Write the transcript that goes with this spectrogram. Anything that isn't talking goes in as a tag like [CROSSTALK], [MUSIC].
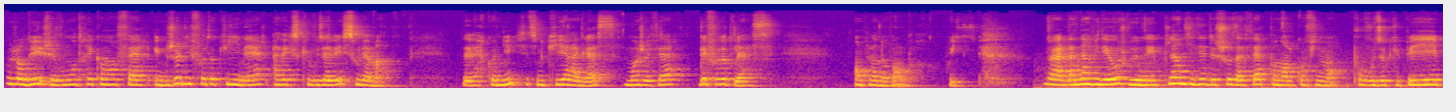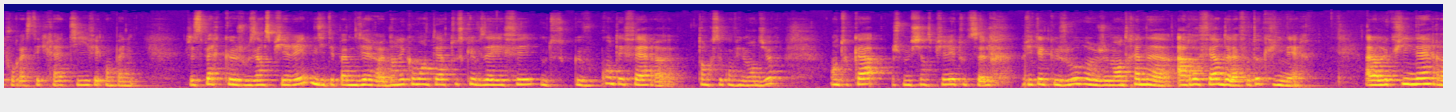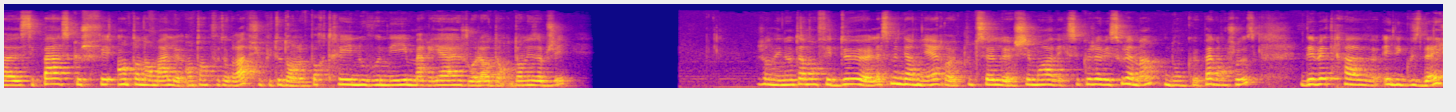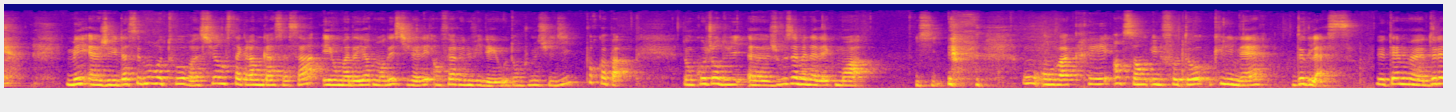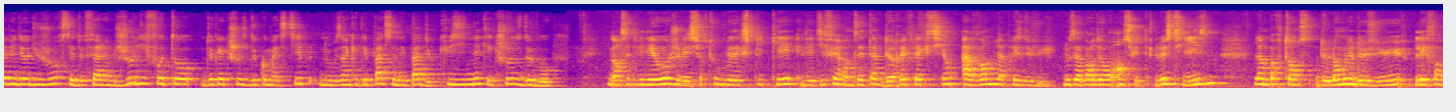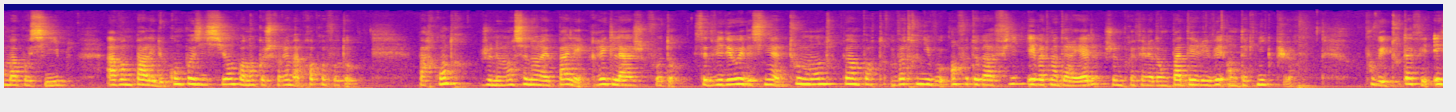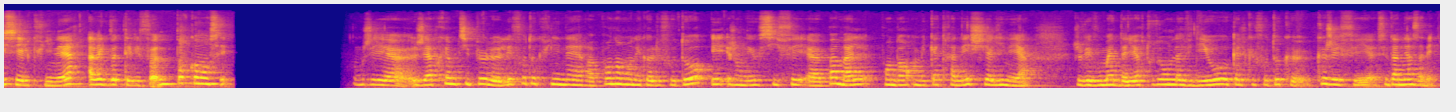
Aujourd'hui, je vais vous montrer comment faire une jolie photo culinaire avec ce que vous avez sous la main. Vous avez reconnu, c'est une cuillère à glace. Moi, je vais faire des photos de glace. En plein novembre, oui. [LAUGHS] Dans la dernière vidéo, je vous donnais plein d'idées de choses à faire pendant le confinement, pour vous occuper, pour rester créatif et compagnie. J'espère que je vous ai inspiré. N'hésitez pas à me dire dans les commentaires tout ce que vous avez fait ou tout ce que vous comptez faire euh, tant que ce confinement dure. En tout cas, je me suis inspirée toute seule. [LAUGHS] Depuis quelques jours, je m'entraîne à refaire de la photo culinaire. Alors le culinaire, euh, c'est pas ce que je fais en temps normal euh, en tant que photographe, je suis plutôt dans le portrait, nouveau-né, mariage ou alors dans, les objets. J'en ai notamment fait deux euh, la semaine dernière, toute seule chez moi avec ce que j'avais sous la main, donc pas grand chose, des betteraves et des gousses d'ail. [LAUGHS] Mais j'ai eu d'assez bons retours sur Instagram grâce à ça, et on m'a d'ailleurs demandé si j'allais en faire une vidéo, donc je me suis dit pourquoi pas. Donc aujourd'hui, je vous amène avec moi ici, [LAUGHS] où on va créer ensemble une photo culinaire de glace. Le thème de la vidéo du jour, c'est de faire une jolie photo de quelque chose de comestible. Ne vous inquiétez pas, ce n'est pas de cuisiner quelque chose de beau. Dans cette vidéo, je vais surtout vous expliquer les différentes étapes de réflexion avant la prise de vue. Nous aborderons ensuite le stylisme, l'importance de l'angle de vue, les formats possibles, avant de parler de composition pendant que je ferai ma propre photo. Par contre, je ne mentionnerai pas les réglages photo. Cette vidéo est destinée à tout le monde, peu importe votre niveau en photographie et votre matériel, je ne préférais donc pas dériver en technique pure pouvez tout à fait essayer le culinaire avec votre téléphone pour commencer. Euh, j'ai appris un petit peu les photos culinaires pendant mon école de photo et j'en ai aussi fait euh, pas mal pendant mes 4 années chez Alinea. Je vais vous mettre d'ailleurs tout au long de la vidéo quelques photos que, j'ai fait euh, ces dernières années.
